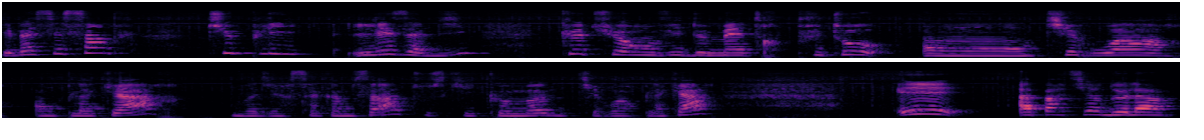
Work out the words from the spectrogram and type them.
eh ben c'est simple, tu plies les habits que tu as envie de mettre plutôt en tiroir, en placard, on va dire ça comme ça, tout ce qui est commode, tiroir, placard. Et à partir de là,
